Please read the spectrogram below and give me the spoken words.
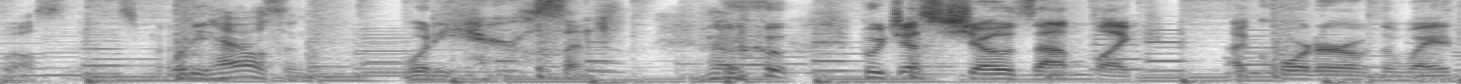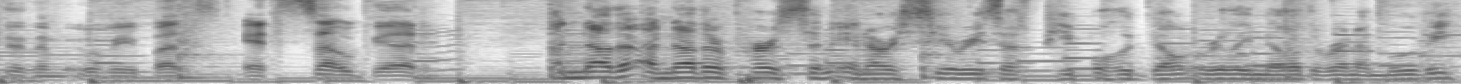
who else is in this movie? Woody Harrelson. Woody Harrelson, who, who just shows up like a quarter of the way through the movie, but it's so good. Another another person in our series of people who don't really know they're in a movie.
